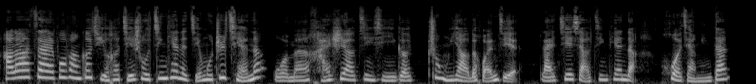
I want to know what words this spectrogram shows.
好了，在播放歌曲和结束今天的节目之前呢，我们还是要进行一个重要的环节，来揭晓今天的获奖名单。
